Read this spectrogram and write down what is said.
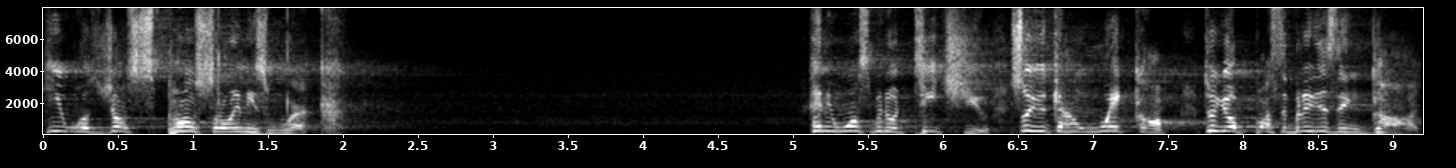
He was just sponsoring his work. And he wants me to teach you so you can wake up to your possibilities in God.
